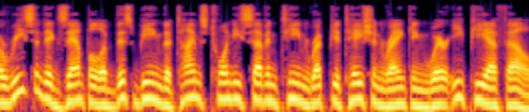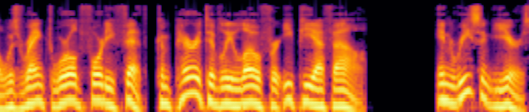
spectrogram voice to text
A recent example of this being the Times 2017 Reputation Ranking where EPFL was ranked world 45th, comparatively low for EPFL. In recent years,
